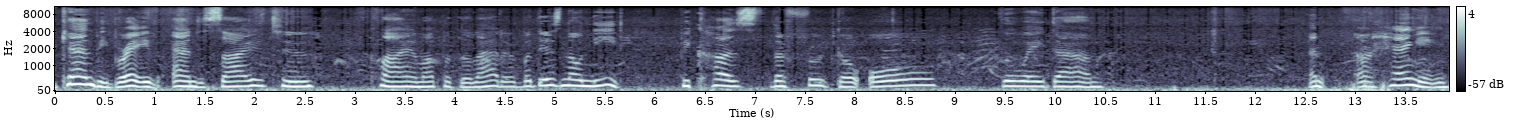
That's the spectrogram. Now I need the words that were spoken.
You can be brave and decide to climb up the ladder, but there's no need because the fruit go all the way down and are hanging.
